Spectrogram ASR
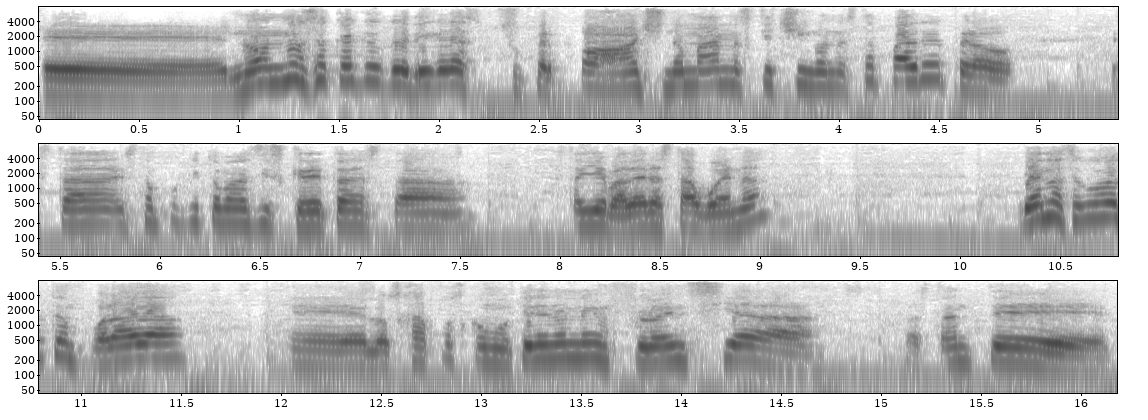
Eh, no, no es acá que que digas super punch, no mames, qué chingón, está padre, pero está, está un poquito más discreta, está, está llevadera, está buena. Ya en la segunda temporada, eh, los japos como tienen una influencia bastante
